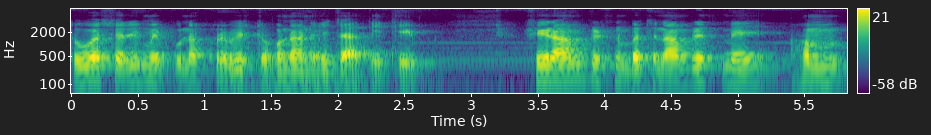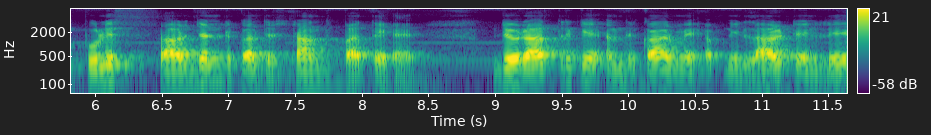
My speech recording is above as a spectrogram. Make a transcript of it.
तो वह शरीर में पुनः प्रविष्ट होना नहीं चाहती थी। श्री रामकृष्ण बचनामृत में हम पुलिस सार्जेंट का दृष्टांत पाते हैं, जो रात्रि के अंधकार में अपनी लालटेन ले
